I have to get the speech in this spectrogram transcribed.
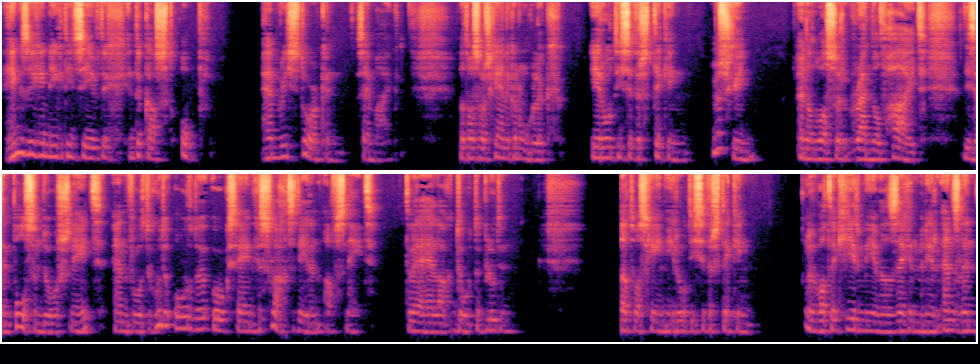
hing zich in 1970 in de kast op. Henry Storken, zei Mike. Dat was waarschijnlijk een ongeluk. Erotische verstikking. Misschien. En dan was er Randolph Hyde, die zijn polsen doorsneed en voor de goede orde ook zijn geslachtsdelen afsneed, terwijl hij lag dood te bloeden. Dat was geen erotische verstikking. Wat ik hiermee wil zeggen, meneer Enslin,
